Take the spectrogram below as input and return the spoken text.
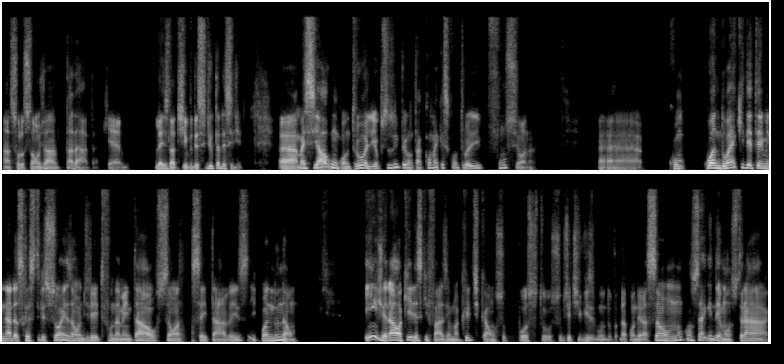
a solução já está dada, que é legislativo decidiu, está decidido. Uh, mas se há algum controle, eu preciso me perguntar como é que esse controle funciona. Uh, com, quando é que determinadas restrições a um direito fundamental são aceitáveis e quando não. E, em geral, aqueles que fazem uma crítica a um suposto subjetivismo do, da ponderação não conseguem demonstrar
